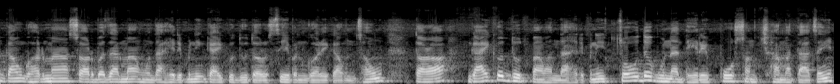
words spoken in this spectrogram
गाउँघरमा सहर बजारमा हुँदाखेरि पनि गाईको दुधहरू सेवन गरेका हुन्छौँ। तर गाईको दुधमा भन्दाखेरि पनि चौध गुणा धेरै पोषण क्षमता चाहिँ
